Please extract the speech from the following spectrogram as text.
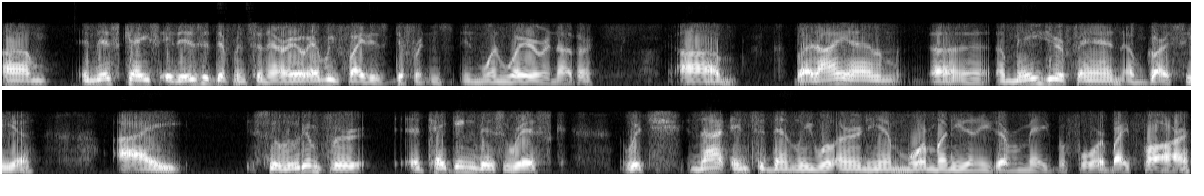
Um, in this case, it is a different scenario. Every fight is different in, in one way or another. Um, but I am uh, a major fan of Garcia. I salute him for uh, taking this risk, which not incidentally will earn him more money than he's ever made before by far.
